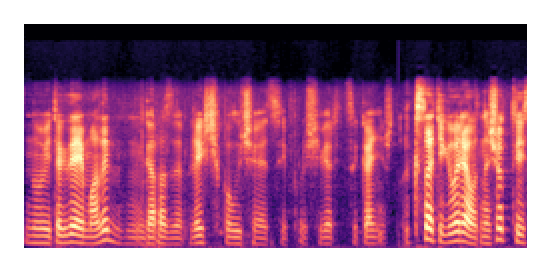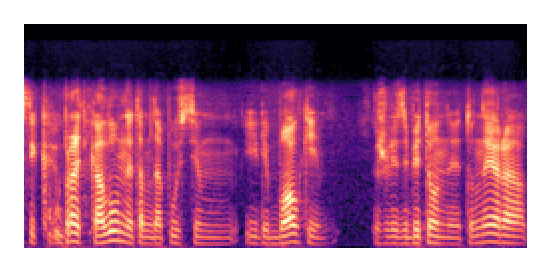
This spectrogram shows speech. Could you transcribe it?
Ну и тогда и модель гораздо легче получается и проще вертится, конечно. Кстати говоря, вот насчет, если брать колонны, там, допустим, или балки железобетонные, то, наверное,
